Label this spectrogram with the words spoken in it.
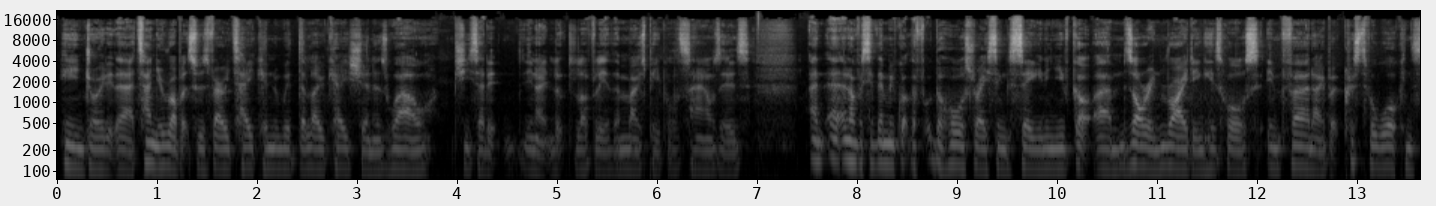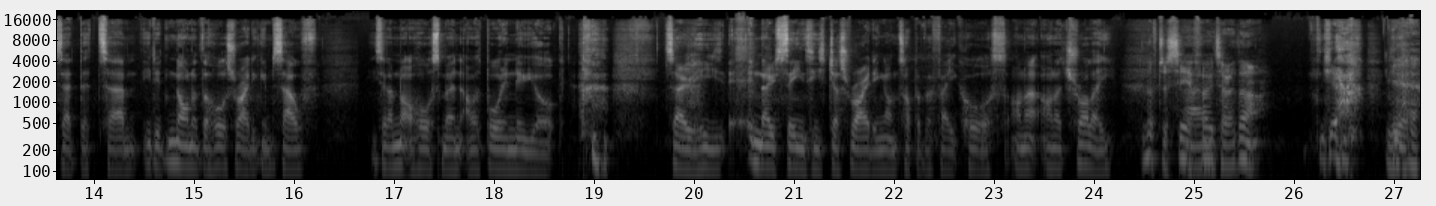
He enjoyed it there. Tanya Roberts was very taken with the location as well. She said it, you know, it looked lovelier than most people's houses. And, and obviously then we've got the, the horse racing scene and you've got um, Zorin riding his horse Inferno but Christopher Walken said that um, he did none of the horse riding himself. He said I'm not a horseman. I was born in New York. So he in those scenes he's just riding on top of a fake horse on a, on a trolley. Love to see a Um, photo of that. yeah. Yeah.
